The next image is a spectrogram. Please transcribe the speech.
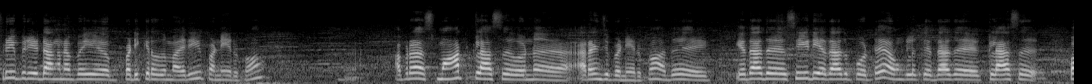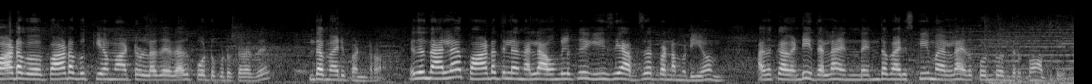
ஃப்ரீ பீரியட் அங்கே போய் படிக்கிறது மாதிரி பண்ணியிருக்கோம். அப்புறம் ஸ்மார்ட் கிளாஸு ஒன்று அரேஞ்ச் பண்ணியிருக்கோம். அது ஏதாவது சிடி ஏதாவது போட்டு அவங்களுக்கு ஏதாவது கிளாஸு பாட பாட உள்ளது ஏதாவது போட்டு கொடுக்கறது. இந்த மாதிரி பண்ணுறோம் இதனால பாடத்தில் நல்லா அவங்களுக்கு ஈஸியாக அப்சர்வ் பண்ண முடியும். அதுக்காக வேண்டி இதெல்லாம் இந்த இந்த மாதிரி ஸ்கீம் எல்லாம் இதை கொண்டு வந்திருக்கோம் அப்படின்னு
